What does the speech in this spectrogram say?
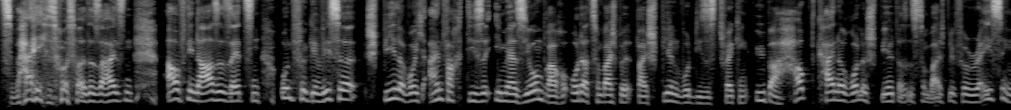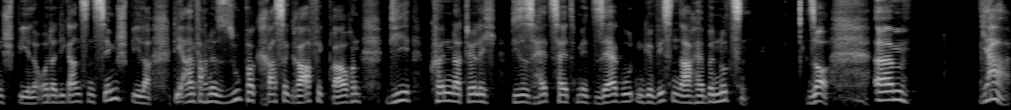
zwei, so soll das heißen, auf die Nase setzen und für gewisse Spiele, wo ich einfach diese Immersion brauche oder zum Beispiel bei Spielen, wo dieses Tracking überhaupt keine Rolle spielt, das ist zum Beispiel für Racing-Spiele oder die ganzen Sim-Spieler, die einfach eine super krasse Grafik brauchen, die können natürlich dieses Headset mit sehr gutem Gewissen nachher benutzen. So, ähm, ja,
